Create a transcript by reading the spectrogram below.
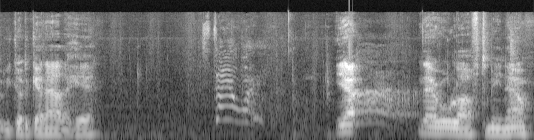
So we got to get out of here. Stay away! Yep, they're all after me now.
